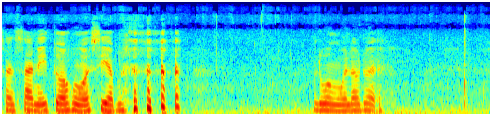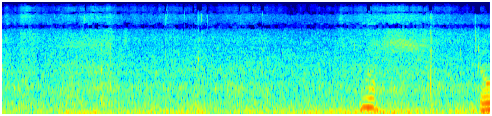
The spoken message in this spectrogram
สันสันๆไอตัวหัวเสียบล่วงไว้แล้วด้วยเอ้า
